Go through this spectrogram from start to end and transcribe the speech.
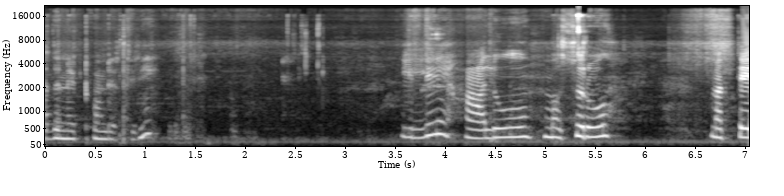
ಅದನ್ನು ಇಟ್ಕೊಂಡಿರ್ತೀವಿ. ಇಲ್ಲಿ ಹಾಲು, ಮೊಸರು, ಮತ್ತು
